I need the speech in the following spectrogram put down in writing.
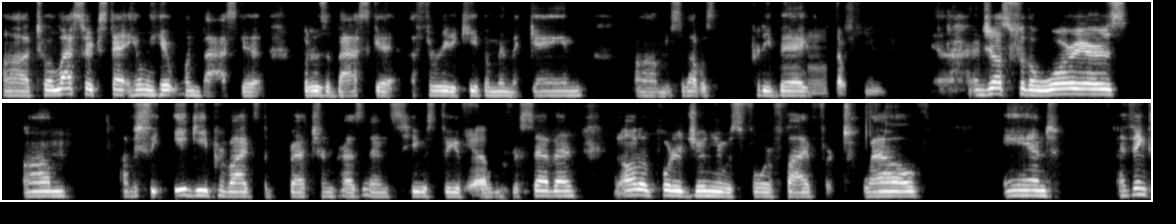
Uh, to a lesser extent, he only hit one basket, but it was a basket, a three to keep him in the game. Um, so that was pretty big. Mm-hmm. That was huge. Yeah. And just for the Warriors, um, obviously Iggy provides the veteran presence. He was three or yep. four for seven. And Otto Porter Jr. was four or five for 12. And I think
